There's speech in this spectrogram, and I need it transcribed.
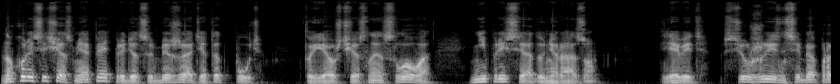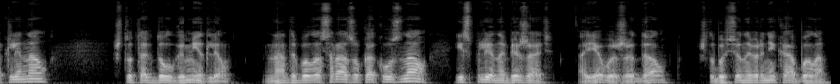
Но коли сейчас мне опять придется бежать этот путь, то я уж, честное слово, не присяду ни разу. Я ведь всю жизнь себя проклинал, что так долго медлил. Надо было сразу, как узнал, из плена бежать, а я выжидал чтобы все наверняка было.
